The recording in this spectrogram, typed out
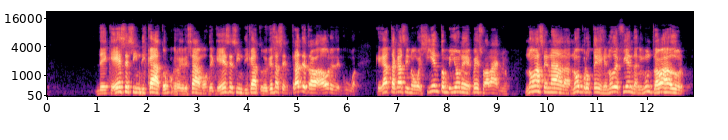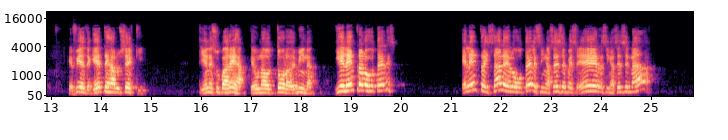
de que ese sindicato, porque regresamos, de que ese sindicato, de que esa central de trabajadores de Cuba que gasta casi 900 millones de pesos al año, no hace nada, no protege, no defiende a ningún trabajador, que fíjate que este Jaruzelski tiene su pareja, que es una doctora de mina, y él entra a los hoteles. Él entra y sale de los hoteles sin hacerse PCR, sin hacerse nada.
